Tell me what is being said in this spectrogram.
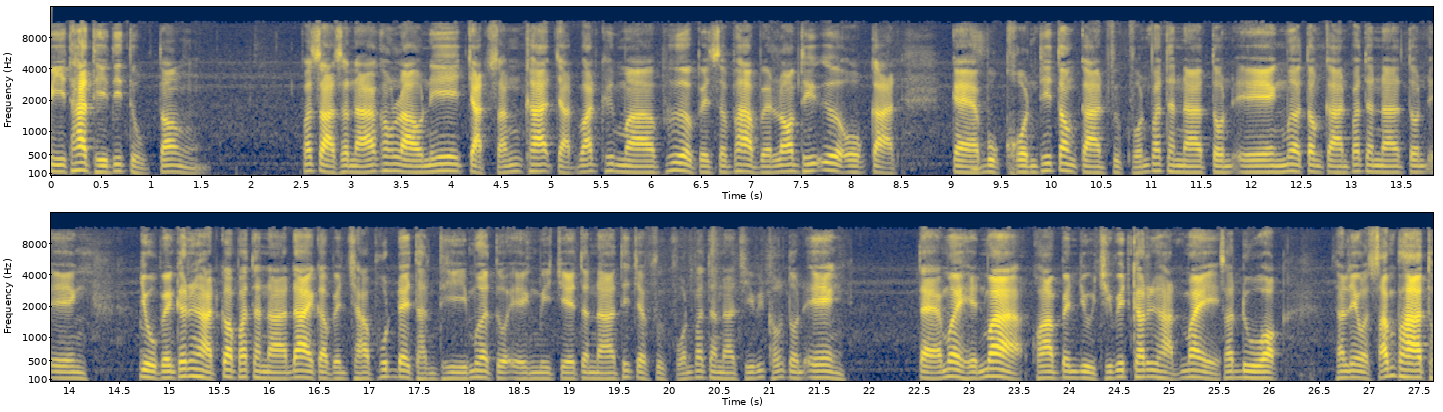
มีท่าทีที่ถูกต้อง พระศาสนาของเรานี้จัดสังฆะจัดวัดขึ้นมาเพื่อเป็นสภาพแวดล้อมที่เอื้อโอกาส แก่บุคคลที่ต้องการฝึกฝนพัฒนาตนเอง เมื่อต้องการพัฒนาตนเอง อยู่เป็นคฤหัสถ์ก็พัฒนาได้ก็เป็นชาวพุทธได้ทันที เมื่อตัวเองมีเจตนาที่จะฝึกฝนพัฒนาชีวิตของตนเอง แต่เมื่อเห็นว่าความเป็นอยู่ชีวิตคฤหัสถ์ไม่สะดวกท่านเรียกว่าสัมภาโท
